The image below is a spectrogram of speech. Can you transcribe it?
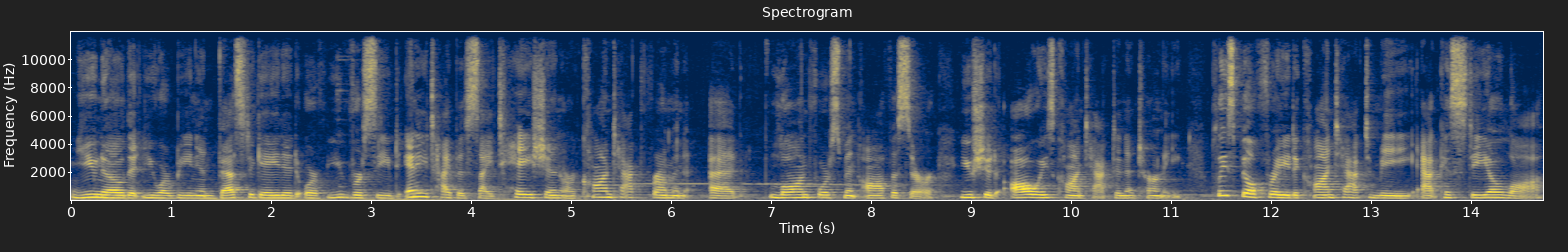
you know that you are being investigated or if you've received any type of citation or contact from an, uh, law enforcement officer, you should always contact an attorney. Please feel free to contact me at Castillo Law,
